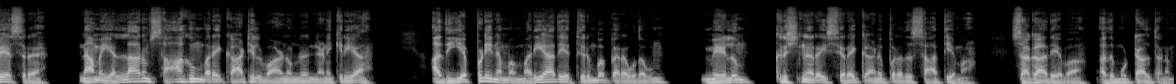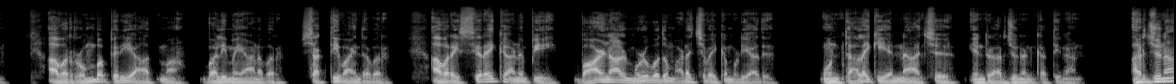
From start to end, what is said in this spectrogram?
பேசுற? நாம எல்லாரும் சாகும் வரை காட்டில் வாழணும்னு நினைக்கிறியா? அது எப்படி நம்ம மரியாதையை திரும்ப பெற உதவும்? மேலும் கிருஷ்ணரை சிறைக்கு அனுப்புறது சாத்தியமா? சகாதேவா அது முட்டாள்தனம். அவர் ரொம்ப பெரிய ஆத்மா வலிமையானவர் சக்தி வாய்ந்தவர். அவரை சிறைக்கு அனுப்பி வாழ்நாள் முழுவதும் அடைச்சு வைக்க முடியாது. உன் தலைக்கு என்ன ஆச்சு? என்று அர்ஜுனன் கத்தினான். அர்ஜுனா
